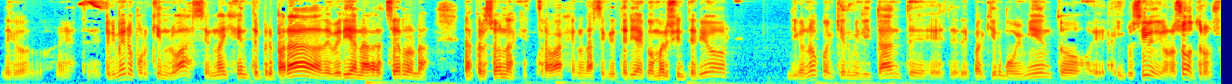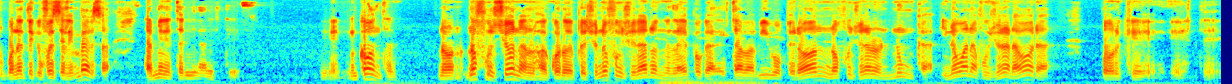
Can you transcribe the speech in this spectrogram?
Digo, este, primero por quién lo hace, no hay gente preparada, deberían hacerlo las personas que trabajen en la Secretaría de Comercio Interior, digo, no cualquier militante este, de cualquier movimiento, eh, inclusive digo nosotros, suponete que fuese la inversa, también estaría este, en contra. No, no funcionan los acuerdos de precio, no funcionaron en la época que estaba vivo Perón, no funcionaron nunca y no van a funcionar ahora, porque este,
